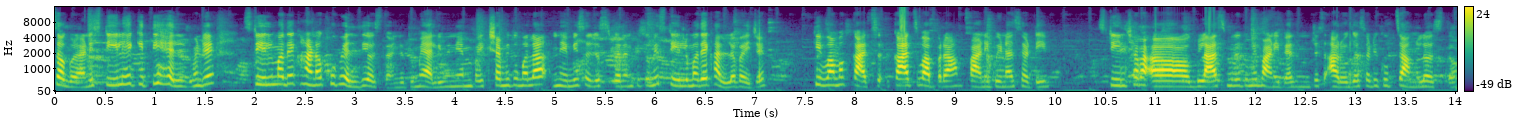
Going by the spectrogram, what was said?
सगळं. आणि स्टील हे किती हेल्थ म्हणजे स्टीलमध्ये खाणं खूप हेल्दी असतं. म्हणजे तुम्ही ॲल्युमिनियमपेक्षा मी तुम्हाला नेहमी सजेस्ट करेन की तुम्ही स्टीलमध्ये खाल्लं पाहिजे. किंवा मग काच काच वापरा पाणी पिण्यासाठी. स्टीलच्या ग्लासमध्ये तुम्ही पाणी प्या तुमच्या आरोग्यासाठी खूप चांगलं असतं.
